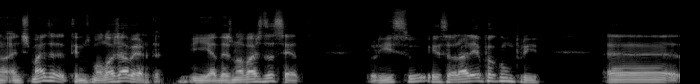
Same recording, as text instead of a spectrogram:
antes de mais, temos uma loja aberta e é das 9 às 17. Por isso, esse horário é para cumprir. Uh,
